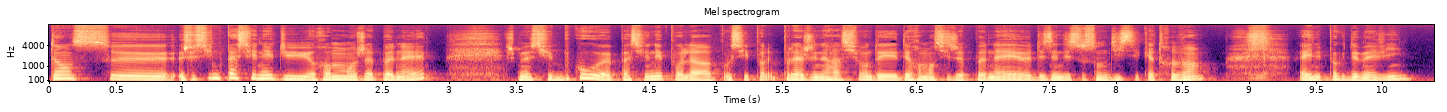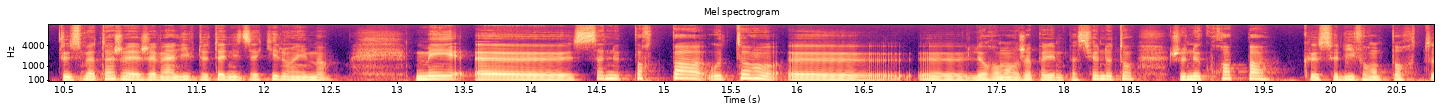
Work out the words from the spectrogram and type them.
Dans ce. Je suis une passionnée du roman japonais. Je me suis beaucoup euh, passionnée pour la, aussi pour, pour la génération des, des romanciers japonais euh, des années 70 et 80, à une époque de ma vie. Ce matin, j'avais un livre de Tanizaki dans les mains. Mais euh, ça ne porte pas autant euh, euh, le roman japonais me passionne, autant je ne crois pas que ce livre en porte,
